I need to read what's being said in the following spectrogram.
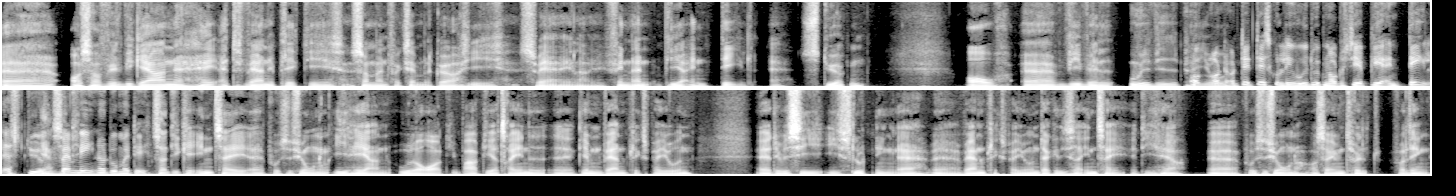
Uh, og så vil vi gerne have, at værnepligtige, som man for eksempel gør i Sverige eller i Finland, bliver en del af styrken, og øh, vi vil udvide perioden. Og, og det, det skulle lige uddybe, når du siger, bliver en del af styrken. Ja, Hvad de, mener du med det? Så de kan indtage uh, positioner i hæren, udover at de bare bliver trænet uh, gennem værnepligtsperioden. Uh, det vil sige, i slutningen af uh, værnepligtsperioden, der kan de så indtage uh, de her uh, positioner, og så eventuelt forlænge.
